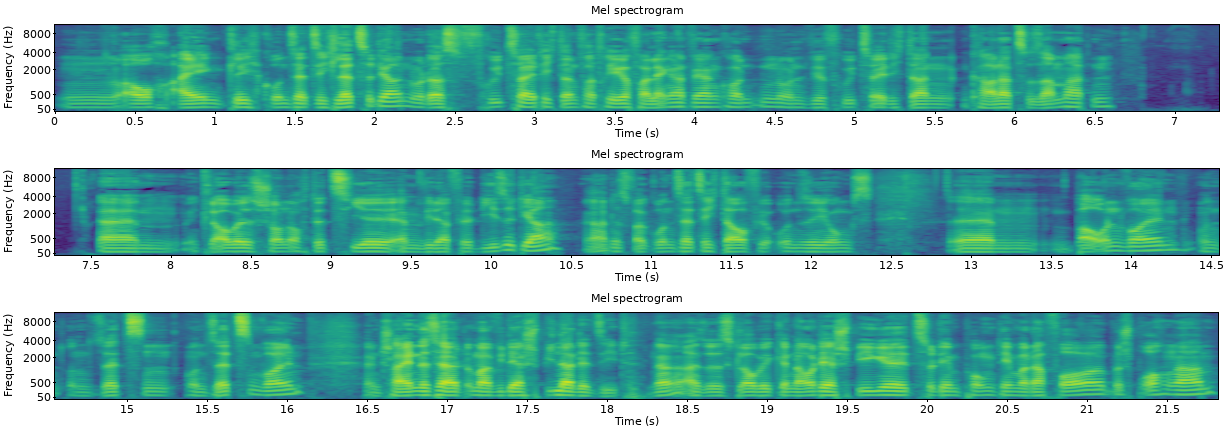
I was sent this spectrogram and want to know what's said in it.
Mhm, auch eigentlich grundsätzlich letztes Jahr, nur dass frühzeitig dann Verträge verlängert werden konnten und wir frühzeitig dann einen Kader zusammen hatten. Ähm, ich glaube, das ist schon noch das Ziel ähm, wieder für dieses Jahr. Ja, das war grundsätzlich da auch für unsere Jungs ähm, bauen wollen und, und, setzen, und setzen wollen. Entscheidend ist ja halt immer, wie der Spieler das sieht. Ne? Also ist, glaube ich, genau der Spiegel zu dem Punkt, den wir davor besprochen haben.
